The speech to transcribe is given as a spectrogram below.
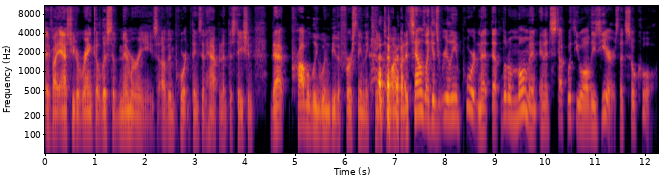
if I asked you to rank a list of memories of important things that happened at the station, that probably wouldn't be the first thing that came to mind. But it sounds like it's really important that that little moment, and it stuck with you all these years. That's so cool.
